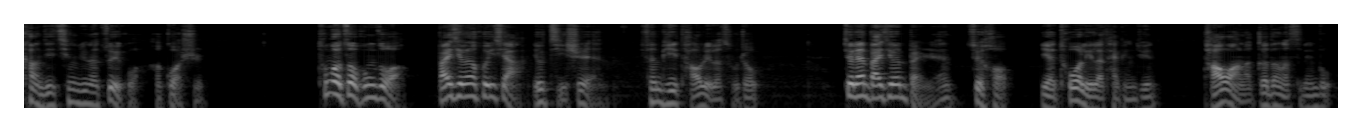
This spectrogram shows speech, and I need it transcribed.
抗击清军的罪过和过失。通过做工作，白旗文麾下有几十人分批逃离了苏州，就连白旗文本人最后也脱离了太平军，逃往了戈登的司令部，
